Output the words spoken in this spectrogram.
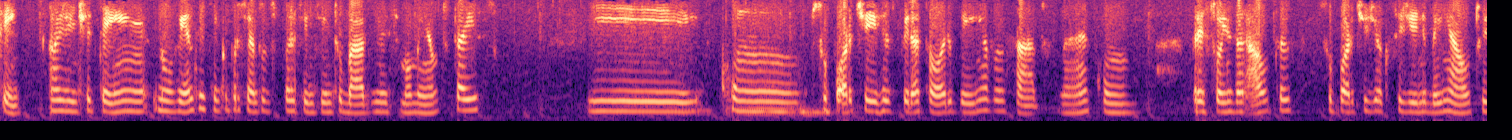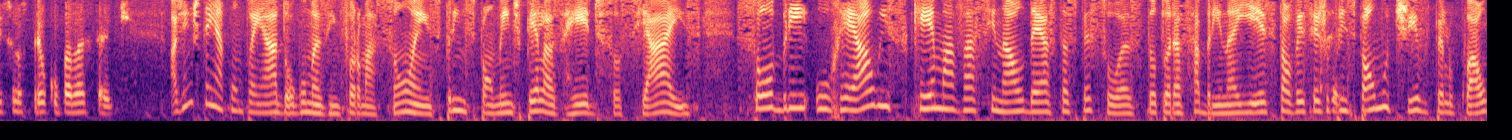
Sim, a gente tem 95% dos pacientes entubados nesse momento, tá isso? E com suporte respiratório bem avançado, né? Com pressões altas, suporte de oxigênio bem alto, isso nos preocupa bastante. A gente tem acompanhado algumas informações, principalmente pelas redes sociais, sobre o real esquema vacinal destas pessoas, doutora Sabrina, e esse talvez seja o principal motivo pelo qual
